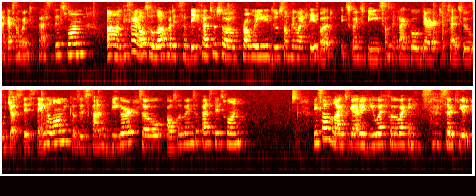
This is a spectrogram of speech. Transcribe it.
I guess I'm going to pass this one. Um, this I also love, but it's a big tattoo, so I'll probably do something like this, but it's going to be something that I go there to tattoo just this thing alone, because it's kind of bigger. So also going to pass this one. This I would like to get a UFO, I think it's so cute.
